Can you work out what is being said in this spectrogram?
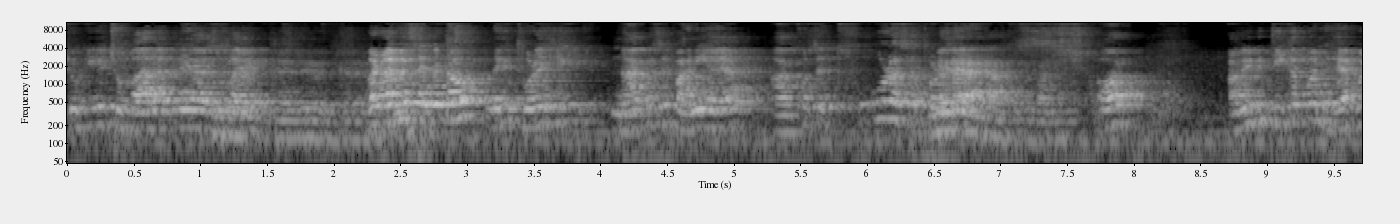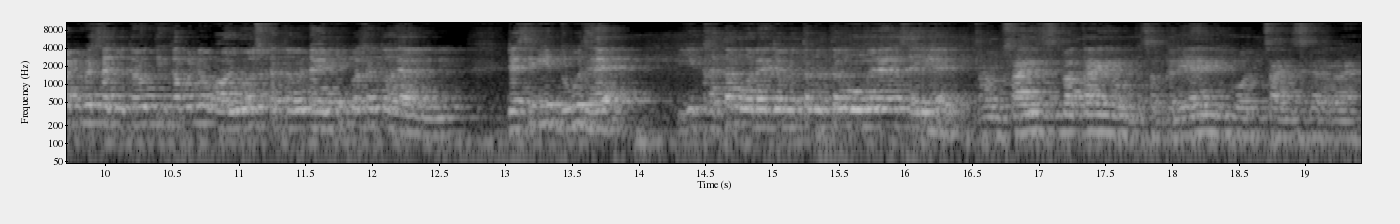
क्योंकि ये छुपा रहा अपने आँसू भाई बट मैं सही बताऊँ मेरी थोड़ी सी नाकों से पानी आया आँखों से थोड़ा सा थोड़ा सा और अभी भी तीखापन है बट मैं सच बता रहा हूँ तीखापन ऑलमोस्ट खत्म है नाइन्टी परसेंट तो है अभी भी। जैसे ये दूध है ये खत्म हो रहा है जब मतलब मतलब मुँह में रहेगा सही है? अब साइंस बताएँगे वो सब करिए कि बहुत साइंस कर रहा है।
